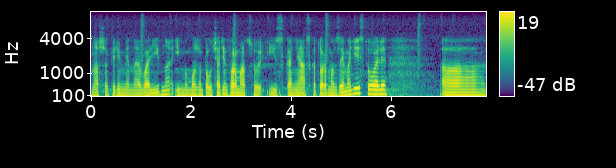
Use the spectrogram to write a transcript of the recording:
наша переменная валидна, и мы можем получать информацию из коня, с которым мы взаимодействовали. А,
